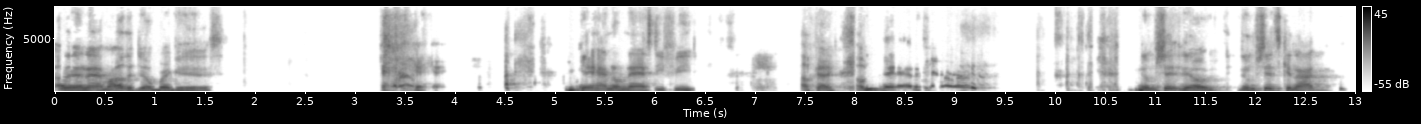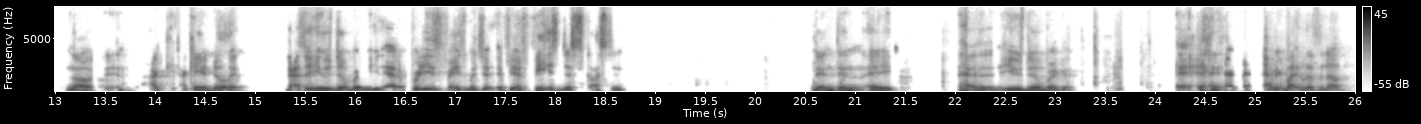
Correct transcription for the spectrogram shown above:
other than that, my other deal breaker is you can't have no nasty feet. Okay. okay. them shit, yo, them shits cannot. No, I, I can't do it. That's a huge deal breaker. You got the prettiest face, but if your feet is disgusting, then then hey, that's a huge deal breaker. Everybody, listen up.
